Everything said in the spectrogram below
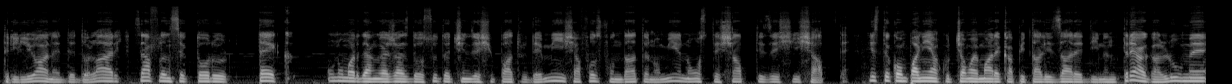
trilioane de dolari, se află în sectorul tech, un număr de angajați de 154.000 și a fost fondată în 1977. Este compania cu cea mai mare capitalizare din întreaga lume,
